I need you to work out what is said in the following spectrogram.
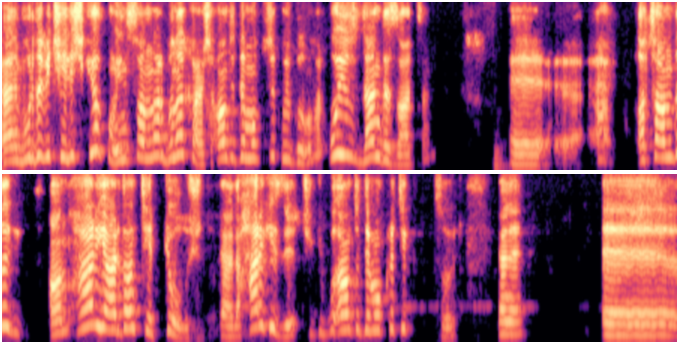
Yani burada bir çelişki yok mu? İnsanlar buna karşı antidemokratik uygulamalar. O yüzden de zaten e, atandığı an her yerden tepki oluştu. Yani herkesi çünkü bu antidemokratik tavır. Yani e,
